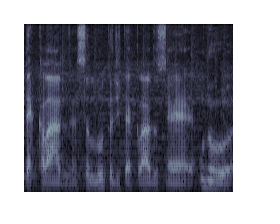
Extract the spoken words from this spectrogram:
teclados, né? essa luta de teclados. É, um no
